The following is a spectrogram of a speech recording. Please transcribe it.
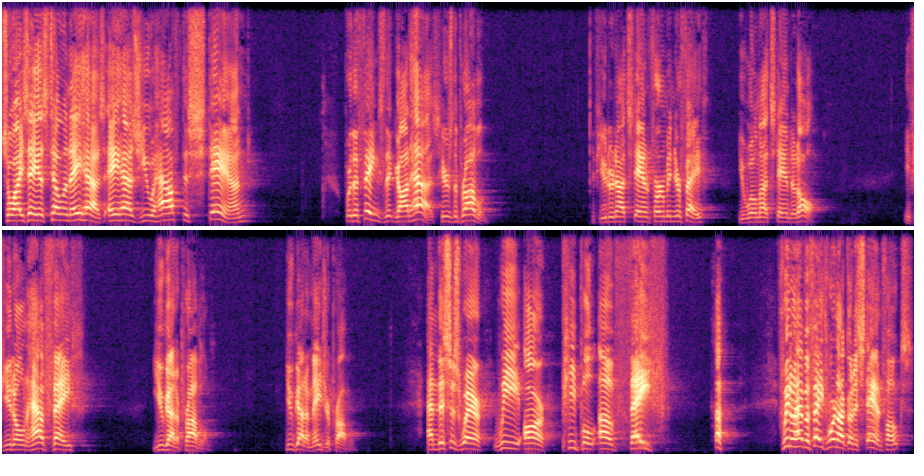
So Isaiah is telling Ahaz, Ahaz, you have to stand for the things that God has. Here's the problem. If you do not stand firm in your faith, you will not stand at all. If you don't have faith, you got a problem. you've got a major problem. And this is where we are people of faith. if we don't have a faith, we're not going to stand, folks.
